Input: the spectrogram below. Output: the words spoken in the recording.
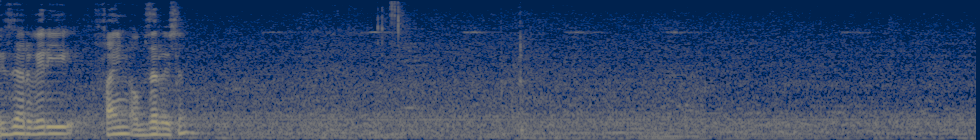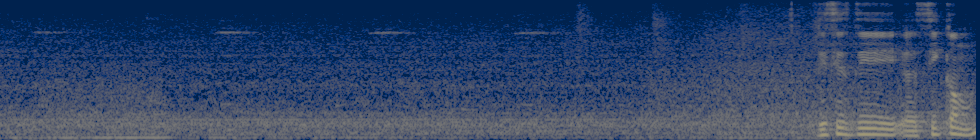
These are very fine observation. This is the uh, cecum.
